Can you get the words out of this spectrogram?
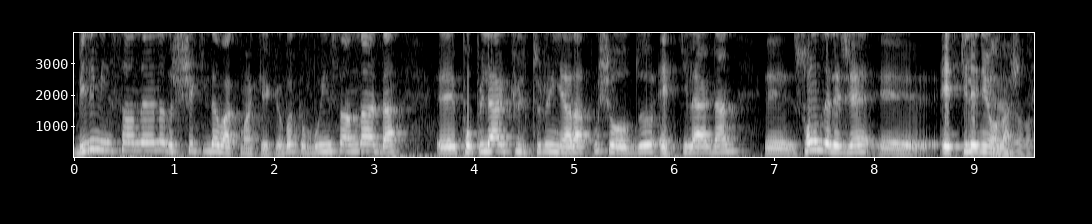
bilim insanlarına da şu şekilde bakmak gerekiyor. Bakın bu insanlar da e, popüler kültürün yaratmış olduğu etkilerden e, son derece e, etkileniyorlar. Etkileniyorlar.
